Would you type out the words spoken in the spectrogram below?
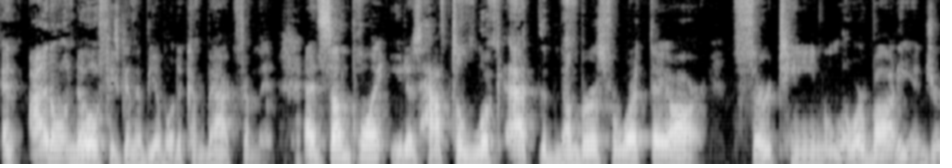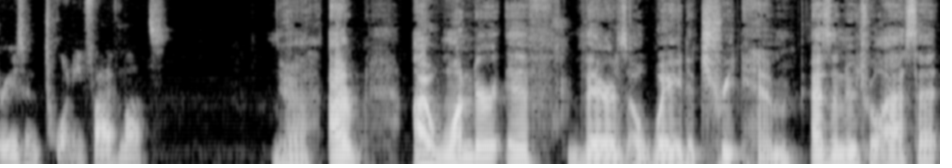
And I don't know if he's going to be able to come back from it. At some point, you just have to look at the numbers for what they are 13 lower body injuries in 25 months. Yeah, I I wonder if there's a way to treat him as a neutral asset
